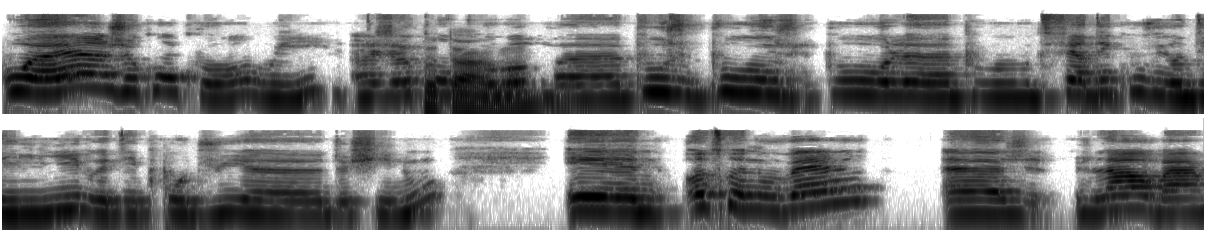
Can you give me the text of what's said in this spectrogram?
Ouais, un jeu concours, oui, un jeu concours euh, pour, pour, pour, le, pour faire découvrir des livres et des produits euh, de chez nous. Et autre nouvelle, euh, je- là, on va,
